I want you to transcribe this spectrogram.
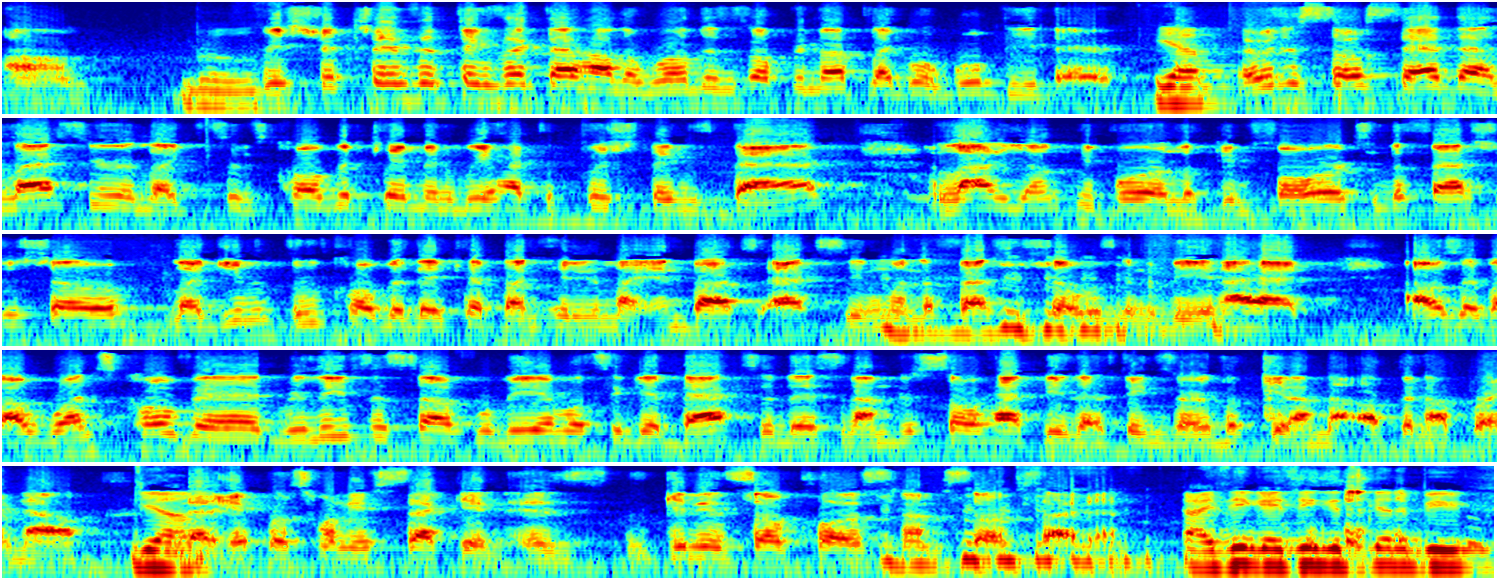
um, rules. restrictions and things like that, how the world is opening up, like we'll, we'll be there. Yep. It was just so sad that last year, like since COVID came in, we had to push things back. A lot of young people were looking forward to the fashion show. Like even through COVID, they kept on hitting my inbox asking when the fashion show was going to be, and I had, I was like, well, once COVID relieves itself, we'll be able to get back to this, and I'm just so happy that things are looking on the up and up right now. Yeah. That April 22nd is getting so close, and I'm so excited. I think I think it's going to be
